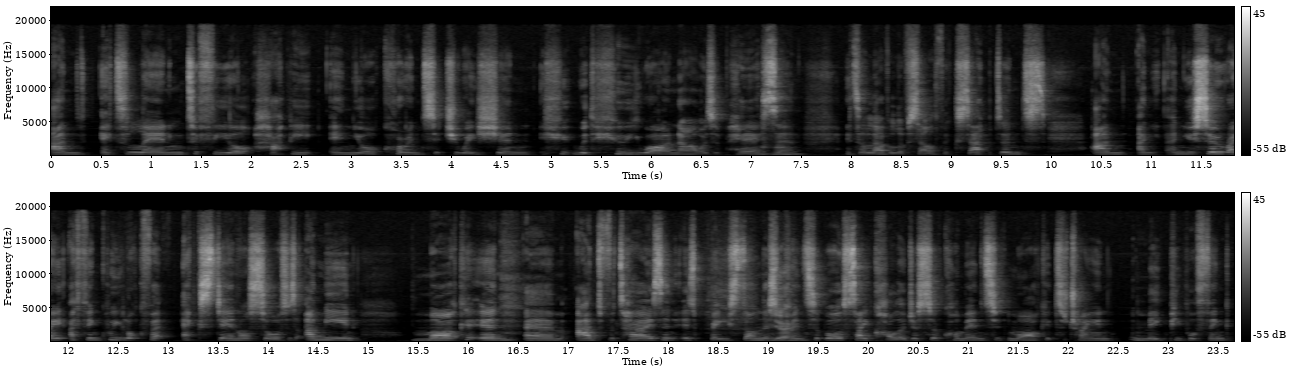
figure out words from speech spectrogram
and it's learning to feel happy in your current situation who, with who you are now as a person. It's a level of self-acceptance and and and you're so right. I think we look for external sources. I mean marketing um advertising is based on this Yeah. principle. Psychologists have come into the market to try and make people think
